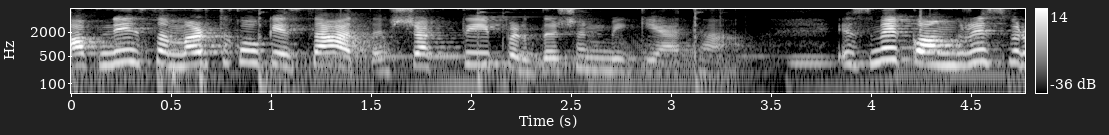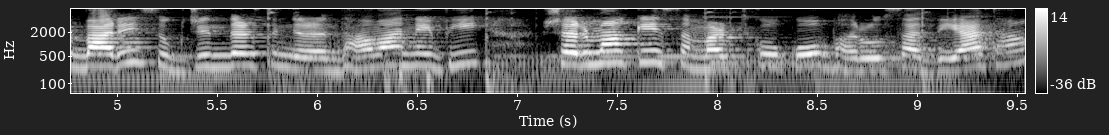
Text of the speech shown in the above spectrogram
अपने समर्थकों के साथ शक्ति प्रदर्शन भी किया था। इसमें कांग्रेस प्रभारी सुखजिंदर सिंह रंधावा ने भी शर्मा के समर्थकों को भरोसा दिया था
